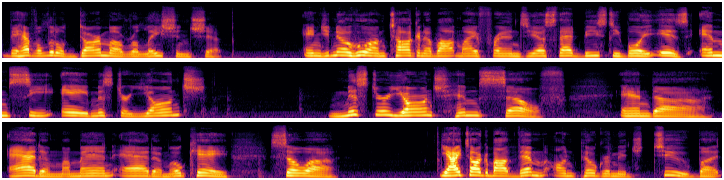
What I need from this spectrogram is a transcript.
they have a little dharma relationship. And you know who I'm talking about, my friends. Yes, that Beastie Boy is MCA, Mr. Yauch. Mr. Yauch himself. And uh, Adam, my man Adam. Okay, so uh, yeah, I talk about them on pilgrimage too, but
